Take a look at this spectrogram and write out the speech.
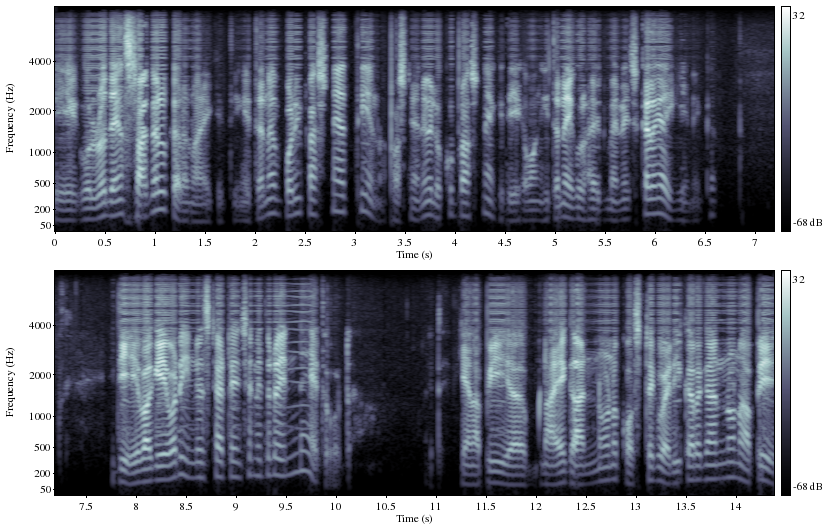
ඒගොල්ලෝ දැන් ස්ට්‍රගල් කරනවා. ඒක ඉතින් එතන පොඩි ප්‍රශ්නයක් තියෙනවා. ප්‍රශ්නයක් නෙවෙයි ලොකු ප්‍රශ්නයක්. ඉතින් ඒක මම හිතනවා ඒගොල්ලෝ හරියට මැනේජ් කරගයි කියන එක. ඉතින් ඒ වගේ වල ඉන්වෙස්ටර් ඇටෙන්ෂන් විතර එන්නේ නැහැ එතකොට. කියන්නේ අපි uh, ණය ගන්න ඕන කොස්ට් එක වැඩි කරගන්න ඕන අපේ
